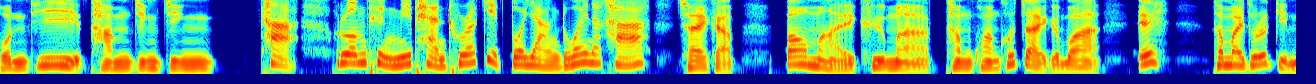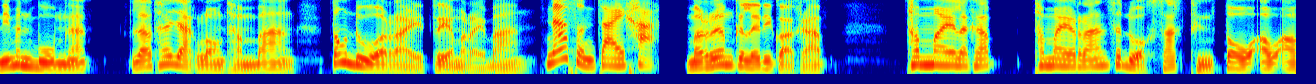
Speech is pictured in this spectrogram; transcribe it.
คนที่ทำจริง ค่ะ รวมถึงมีแผนธุรกิจตัวอย่างด้วยนะคะ ๆ ใช่ครับ เป้าหมายคือมาทำความเข้าใจกันว่า เอ๊ะทำไมธุรกิจนี้มันบูมนัก แล้วถ้าอยากลองทำบ้าง ต้องดูอะไรเตรียมอะไรบ้าง น่าสนใจค่ะ มาเริ่มกันเลยดีกว่าครับทำไมล่ะครับทำไมร้านสะดวกซักถึงโตเอาเอา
